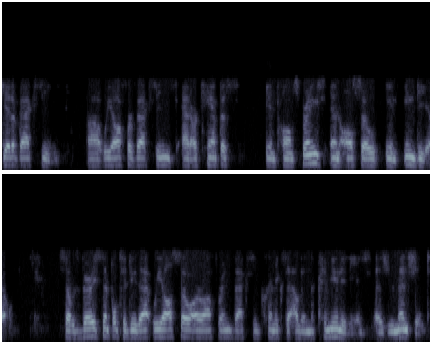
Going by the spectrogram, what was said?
get a vaccine. Uh, we offer vaccines at our campus in Palm Springs and also in Indio. So it's very simple to do that. We also are offering vaccine clinics out in the community, as, as you mentioned.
